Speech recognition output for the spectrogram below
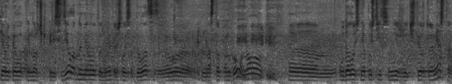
первый пилот немножечко пересидел одну минуту, мне пришлось отдуваться за него на стоп and go, но э, удалось не опуститься ниже четвертого места.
